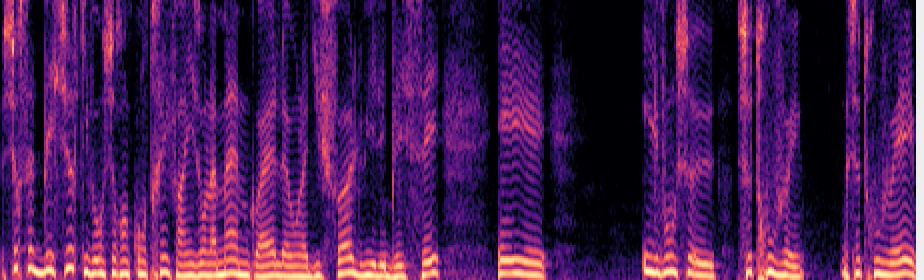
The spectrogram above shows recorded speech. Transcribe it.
sur cette blessure qu'ils vont se rencontrer. Enfin, ils ont la même, quoi. Elle, on l'a dit folle, lui, il est blessé. Et ils vont se, se trouver. Se trouver.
